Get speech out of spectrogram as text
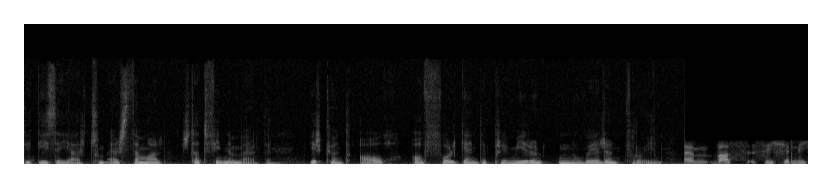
die dieses Jahr zum ersten Mal stattfinden werden. Ihr könnt auch auf folgende Premieren und Novellen freuen. Ähm, was sicherlich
